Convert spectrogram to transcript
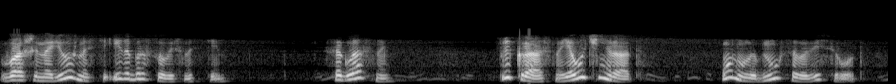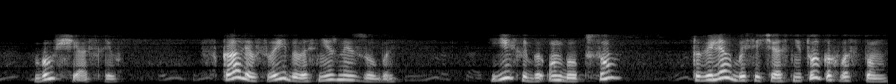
вашей надежности и добросовестности. Согласны? Прекрасно, я очень рад. Он улыбнулся во весь рот. Был счастлив. Скалил свои белоснежные зубы. Если бы он был псом, то вилял бы сейчас не только хвостом,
